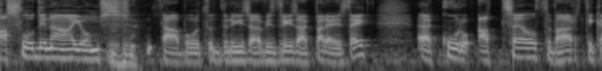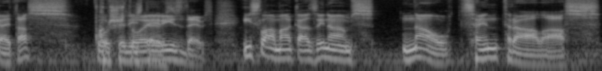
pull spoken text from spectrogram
pasludinājums, mm -hmm. tā būtu drīzāk, visdrīzāk pareizi teikt, kuru atcelt var tikai tas, kurš, Kurš ir to ir izdevis. izdevis. Islāmā, kā zināms, nav centrālās.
